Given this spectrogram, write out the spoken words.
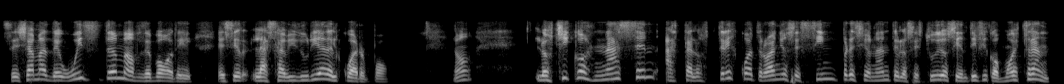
Se llama the wisdom of the body, es decir, la sabiduría del cuerpo. ¿no? Los chicos nacen hasta los 3, 4 años, es impresionante, los estudios científicos muestran.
